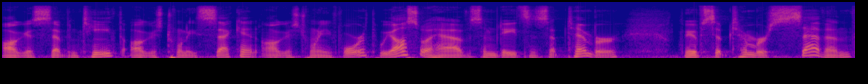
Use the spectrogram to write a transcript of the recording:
August 17th, August 22nd, August 24th. We also have some dates in September. We have September 7th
